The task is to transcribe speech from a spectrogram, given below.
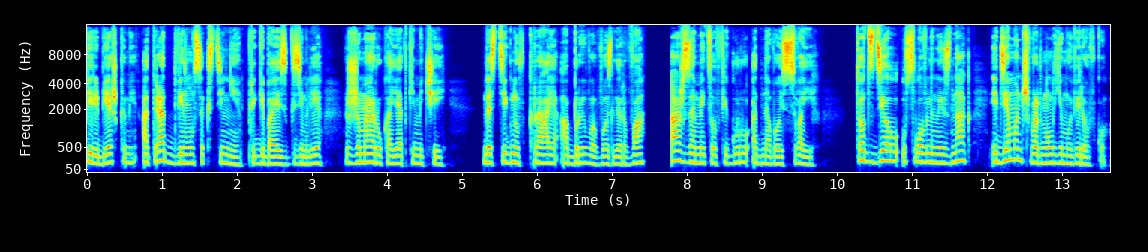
перебежками, отряд двинулся к стене, пригибаясь к земле, сжимая рукоятки мечей. Достигнув края обрыва возле рва, аж заметил фигуру одного из своих. Тот сделал условленный знак, и демон швырнул ему веревку.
